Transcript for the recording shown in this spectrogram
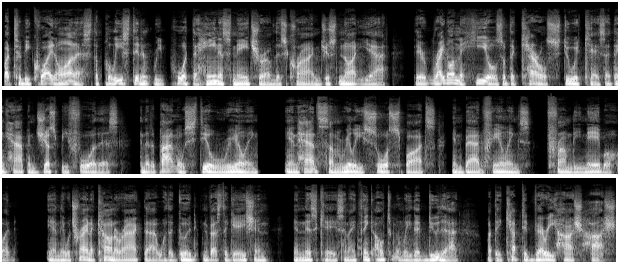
But to be quite honest, the police didn't report the heinous nature of this crime, just not yet. They're right on the heels of the Carol Stuart case, I think happened just before this. And the department was still reeling and had some really sore spots and bad feelings from the neighborhood. And they were trying to counteract that with a good investigation in this case. And I think ultimately they'd do that, but they kept it very hush hush.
